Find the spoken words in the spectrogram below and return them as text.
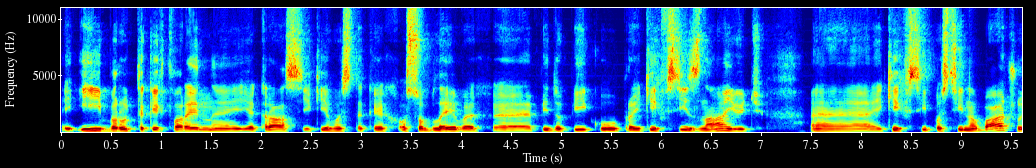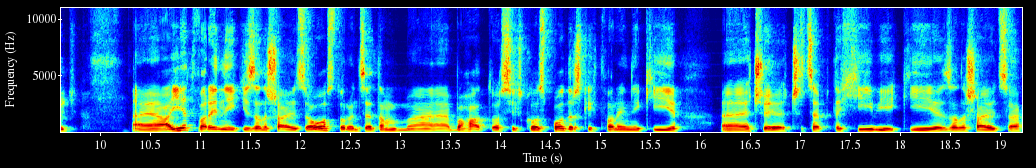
і беруть таких тварин, е, якраз якихось таких особливих е, під опіку, про яких всі знають, е, яких всі постійно бачать. Е, А є тварини, які залишаються осторонь. Це там е, багато сільськогосподарських тварин, які е, чи, чи це птахів, які залишаються е,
